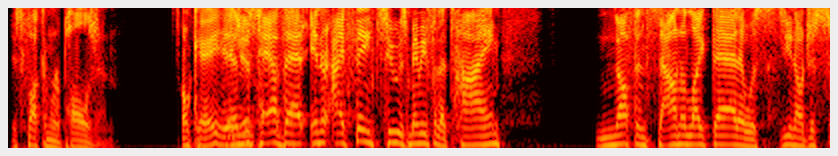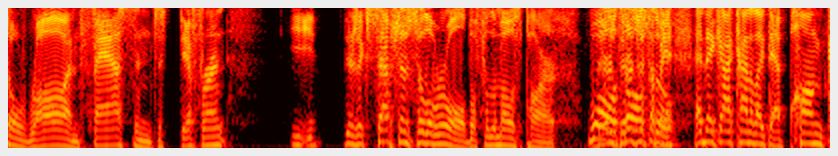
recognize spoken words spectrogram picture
Is fucking Repulsion. Okay, they just have that. Inner, I think too is maybe for the time. Nothing sounded like that. It was you know just so raw and fast and just different. You, there's exceptions to the rule, but for the most part, well, they're, they're also, band, and they got kind of like that punk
